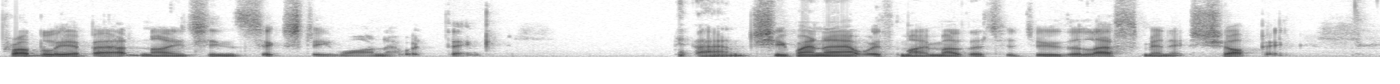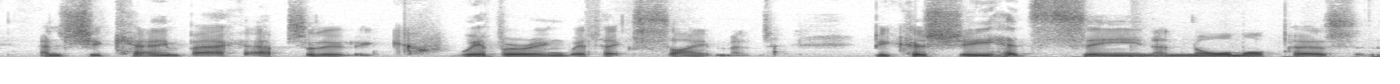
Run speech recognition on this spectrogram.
probably about 1961, I would think. And she went out with my mother to do the last minute shopping. And she came back absolutely quivering with excitement because she had seen a normal person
